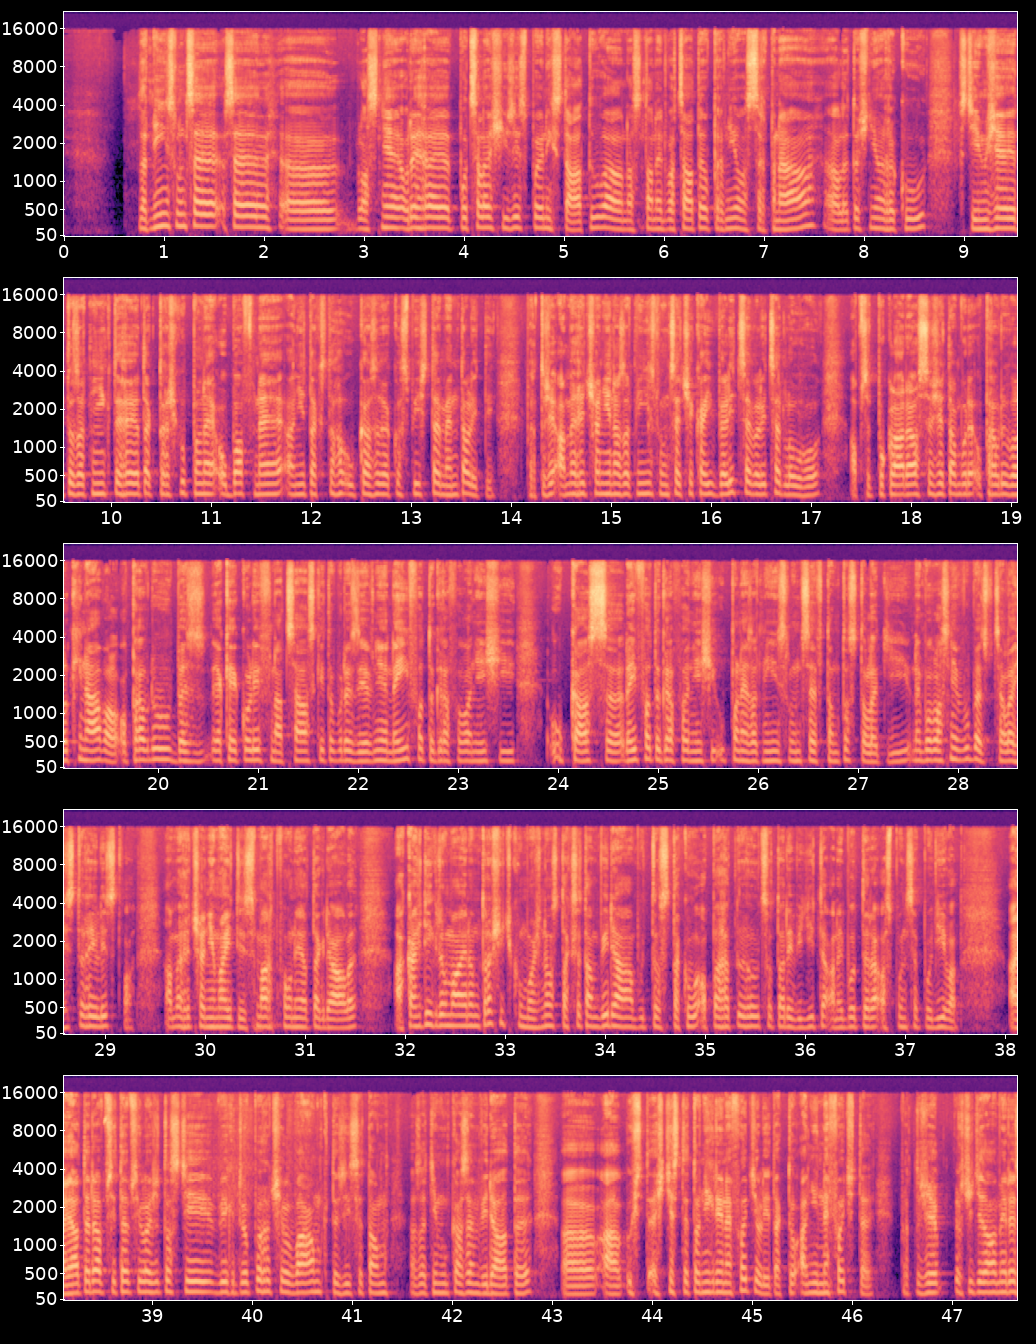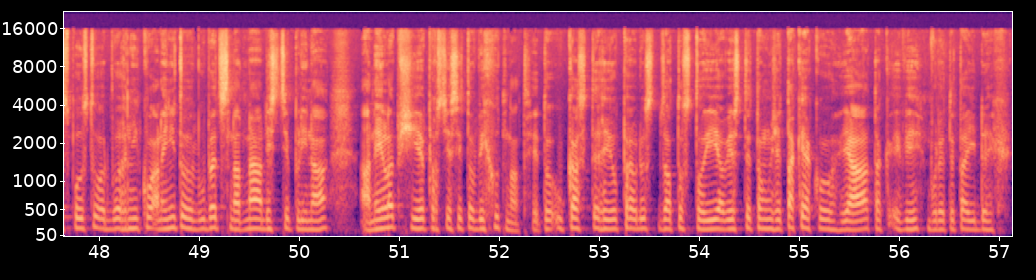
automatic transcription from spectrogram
Zatmění slunce se uh, vlastně odehraje po celé šíři Spojených států a nastane 21. srpna letošního roku s tím, že je to zatmění, které je tak trošku plné obav, ne ani tak z toho ukazu, jako spíš té mentality. Protože američani na zatmění slunce čekají velice, velice dlouho a předpokládá se, že tam bude opravdu velký nával. Opravdu bez jakékoliv nadsázky to bude zjevně nejfotografovanější úkaz, nejfotografovanější úplné zatmění slunce v tomto století, nebo vlastně vůbec v celé historii lidstva. Američani mají ty smart smartfony a tak dále. A každý, kdo má jenom trošičku možnost, tak se tam vydá, buď to s takovou aparaturou, co tady vidíte, anebo teda aspoň se podívat. A já teda při té příležitosti bych doporučil vám, kteří se tam za tím ukazem vydáte eh, a už ještě jste to nikdy nefotili, tak to ani nefoťte, protože určitě tam jede spoustu odborníků a není to vůbec snadná disciplína a nejlepší je prostě si to vychutnat. Je to úkaz, který opravdu za to stojí a věřte tomu, že tak jako já, tak i vy budete tady dech.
